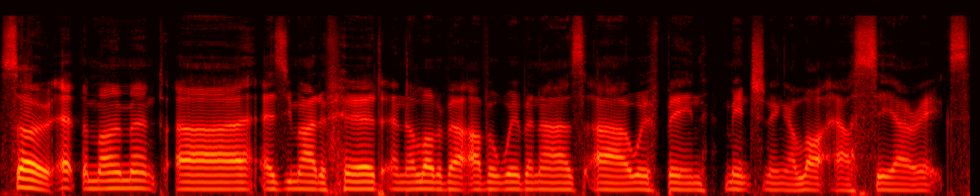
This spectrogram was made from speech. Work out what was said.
So at the moment, uh, as you might have heard in a lot of our other webinars, uh, we've been mentioning a lot our CRX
